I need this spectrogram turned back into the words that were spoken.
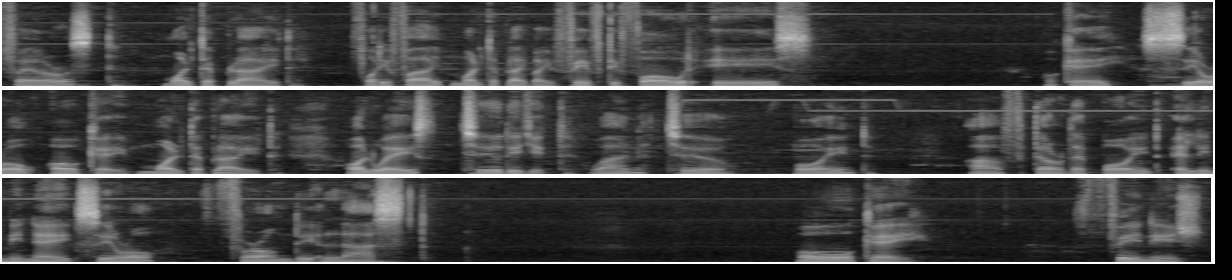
first multiplied. 45 multiplied by 54 is okay 0 okay multiplied. Always two digit. 1 2 point. After the point eliminate 0 from the last. Okay. Finish.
